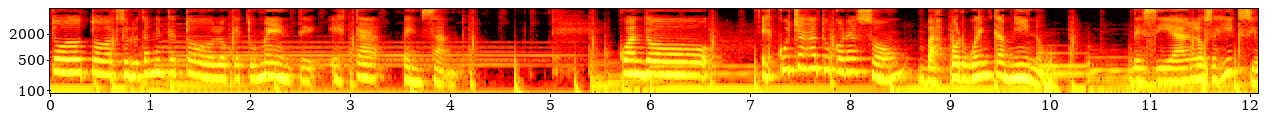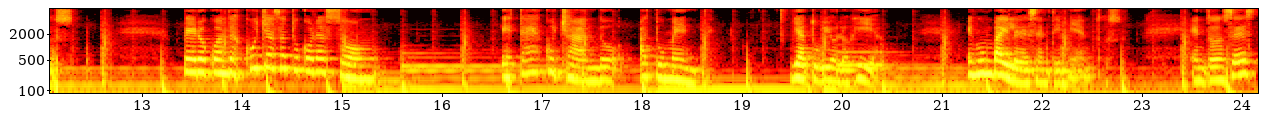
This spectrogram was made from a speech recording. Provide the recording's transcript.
todo, todo, absolutamente todo lo que tu mente está pensando. Cuando escuchas a tu corazón, vas por buen camino, decían los egipcios. Pero cuando escuchas a tu corazón, estás escuchando a tu mente y a tu biología en un baile de sentimientos. Entonces,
